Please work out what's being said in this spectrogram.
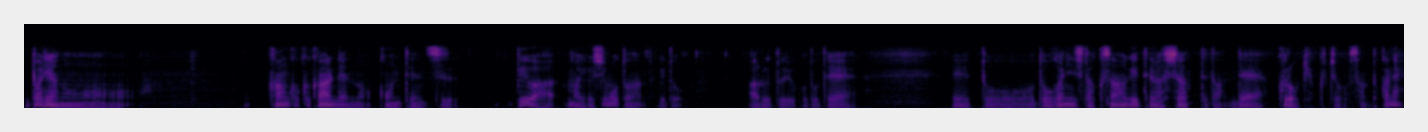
やっぱりあの韓国関連のコンテンツでは、まあ、吉本なんだけど、あるということで、えっ、と、動画にたくさん上げてらっしゃってたんで、黒局長さんとかね、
